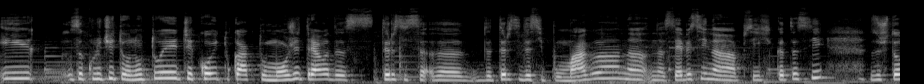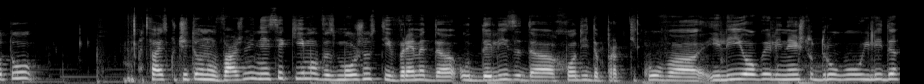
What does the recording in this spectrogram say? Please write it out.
И заключителното е, че който както може, трябва да търси да, търси да си помага на, на себе си, на психиката си, защото това е изключително важно и не всеки има възможност и време да отдели, за да ходи да практикува или йога, или нещо друго, или да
